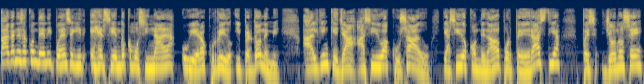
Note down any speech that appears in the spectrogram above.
pagan esa condena y pueden seguir ejerciendo como si nada hubiera ocurrido. Y perdónenme, alguien que ya ha sido acusado y ha sido condenado por pederastia, pues yo no sé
